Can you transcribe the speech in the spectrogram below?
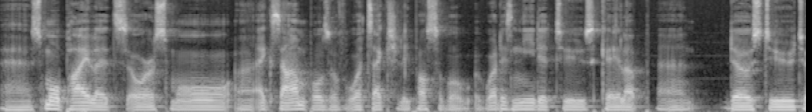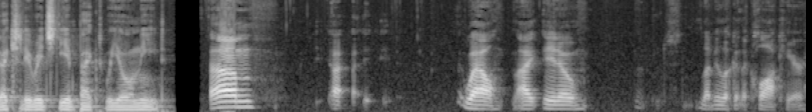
uh, small pilots or small uh, examples of what's actually possible? What is needed to scale up uh, those to, to actually reach the impact we all need? Um, well, I you know let me look at the clock here,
